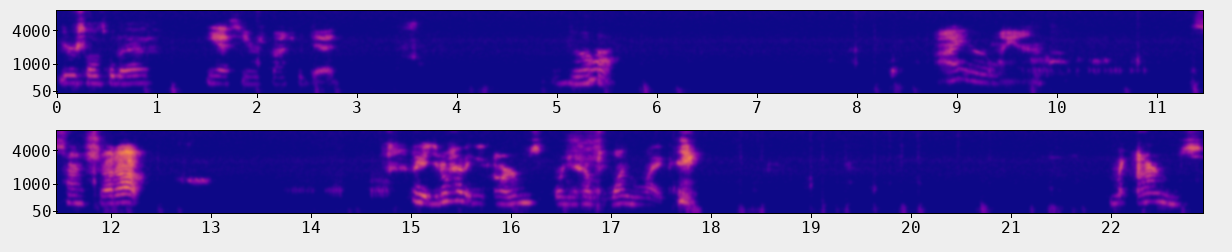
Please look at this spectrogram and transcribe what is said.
You're responsible dad. Yes, you're responsible, Dad. Yeah. Ireland. Son, shut up. Okay, you don't have any arms or you have one leg. My arms.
